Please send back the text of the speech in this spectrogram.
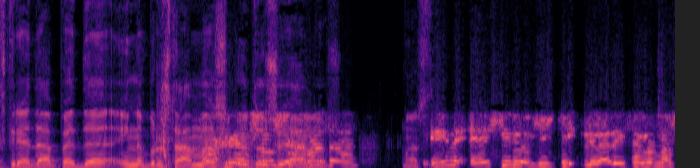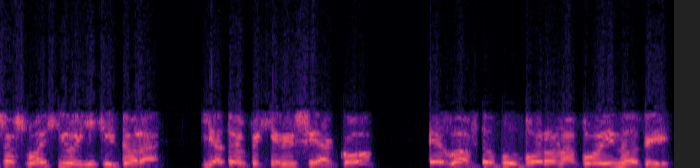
F-35 είναι μπροστά μας Θα χρειαστούν ούτως ή άλλως. 40. Είναι, έχει λογική. Δηλαδή θέλω να σας πω έχει λογική. Τώρα για το επιχειρησιακό εγώ αυτό που μπορώ να πω είναι ότι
